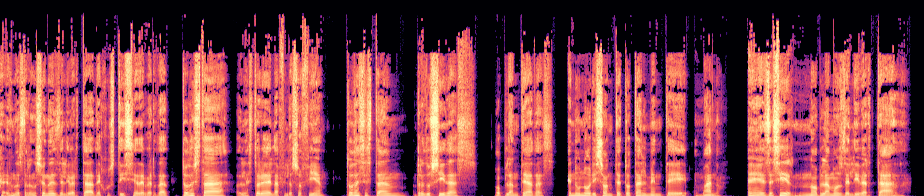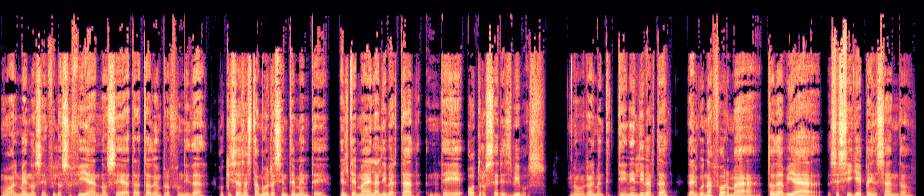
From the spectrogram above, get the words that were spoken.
nuestras nociones de libertad, de justicia, de verdad, todo está en la historia de la filosofía, todas están reducidas o planteadas en un horizonte totalmente humano. Eh, es decir, no hablamos de libertad, o al menos en filosofía no se ha tratado en profundidad, o quizás hasta muy recientemente, el tema de la libertad de otros seres vivos. ¿No? ¿Realmente tienen libertad? De alguna forma todavía se sigue pensando,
